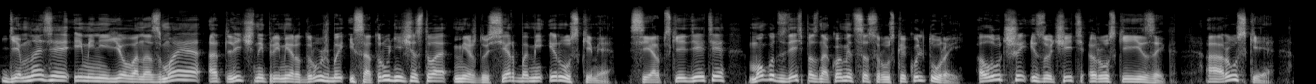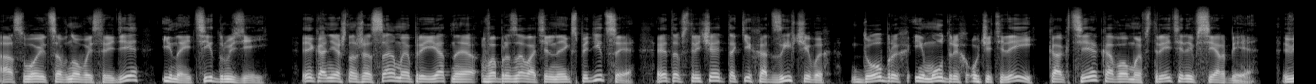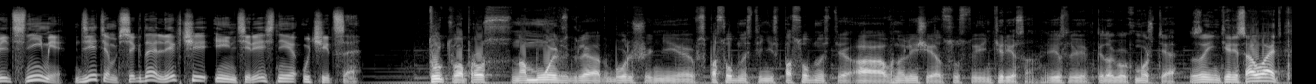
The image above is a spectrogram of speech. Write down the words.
Гимназия имени Йована Змая – отличный пример дружбы и сотрудничества между сербами и русскими. Сербские дети могут здесь познакомиться с русской культурой, лучше изучить русский язык, а русские – освоиться в новой среде и найти друзей. И, конечно же, самое приятное в образовательной экспедиции – это встречать таких отзывчивых, добрых и мудрых учителей, как те, кого мы встретили в Сербии. Ведь с ними детям всегда легче и интереснее учиться. Тут вопрос, на мой взгляд, больше не в способности, неспособности, а в наличии и интереса. Если педагог может тебя заинтересовать,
